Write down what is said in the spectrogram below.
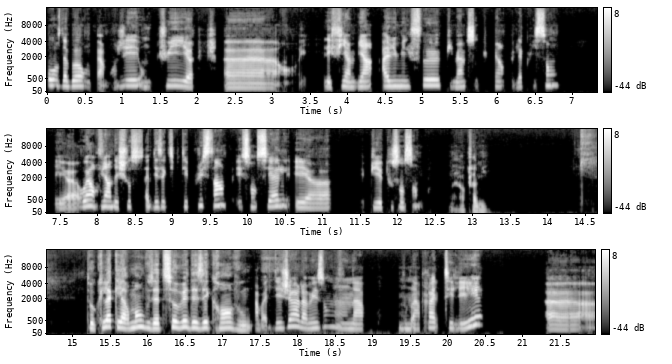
courses d'abord, on fait à manger, on cuit. les filles aiment bien allumer le feu, puis même s'occuper un peu de la cuisson. Et ouais, on revient à des choses, à des activités plus simples, essentielles, et, et puis tous ensemble en famille. Donc là, clairement, vous êtes sauvé des écrans, vous. Ah bah, déjà, à la maison, on n'a pas de télé. Euh,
